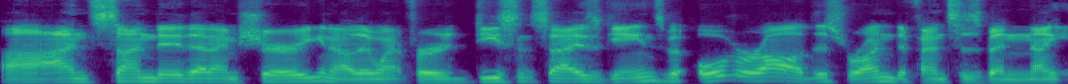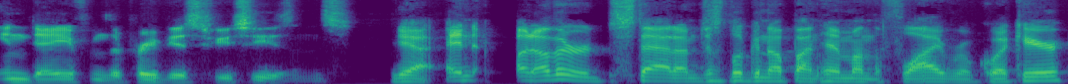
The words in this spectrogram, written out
uh, on Sunday that I'm sure you know they went for decent sized gains, but overall this run defense has been night and day from the previous few seasons. Yeah, and another stat I'm just looking up on him on the fly real quick here.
